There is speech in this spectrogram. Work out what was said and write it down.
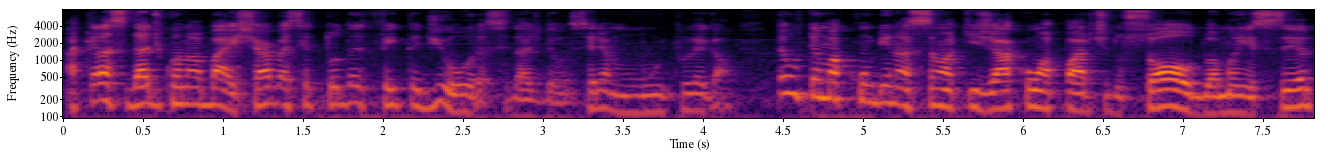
aquela cidade quando abaixar vai ser toda feita de ouro. A cidade de ouro. Seria muito legal. Então tem uma combinação aqui já com a parte do sol, do amanhecer.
